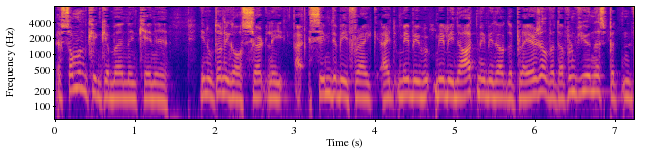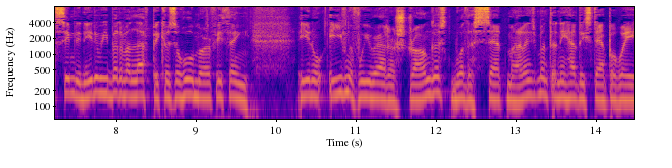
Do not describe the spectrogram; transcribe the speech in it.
if someone can come in and kind of, you know, Donegal certainly uh, seemed to be frank. I, maybe, maybe not. Maybe not. The players have a different view on this, but it seemed to need a wee bit of a lift because the whole Murphy thing. You know, even if we were at our strongest with a set management and he had to step away,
